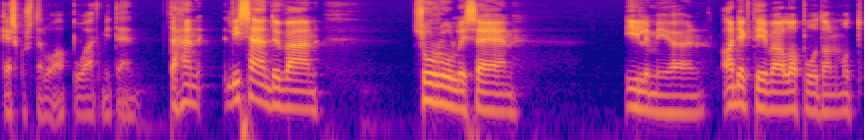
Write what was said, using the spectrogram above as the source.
keskusteluapua, että miten tähän lisääntyvään surulliseen ilmiöön, adjektiiva on loputon, mutta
